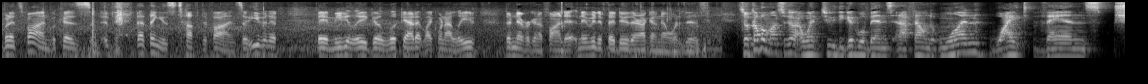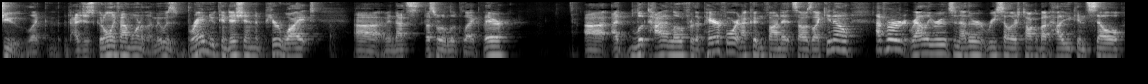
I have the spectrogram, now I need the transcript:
But it's fine because that thing is tough to find. So even if they immediately go look at it, like when I leave, they're never gonna find it. And even if they do, they're not gonna know what it is. So a couple months ago, I went to the Goodwill bins and I found one white Vans shoe. Like I just could only find one of them. It was brand new condition, pure white. Uh, I mean, that's that's what it looked like there. Uh, I looked high and low for the pair for it and I couldn't find it. So I was like, you know, I've heard Rally Roots and other resellers talk about how you can sell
